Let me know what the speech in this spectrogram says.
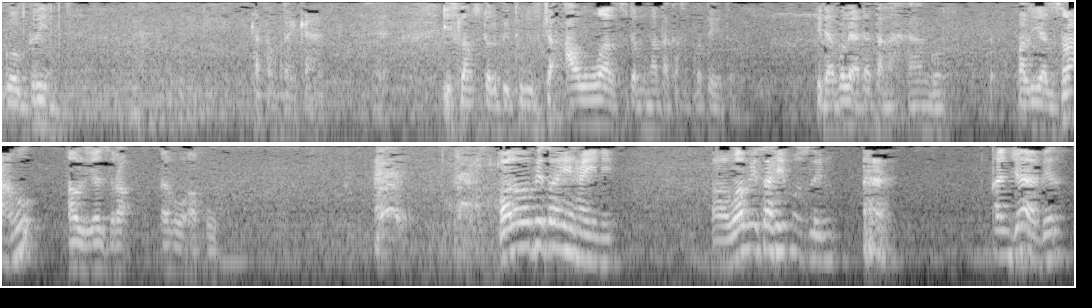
go green kata mereka Islam sudah lebih dulu sejak awal sudah mengatakan seperti itu tidak boleh ada tanah nganggur faliyazra'hu aw liyazra'hu aku Kalau fi sahihaini wa fi sahih Muslim an Jabir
